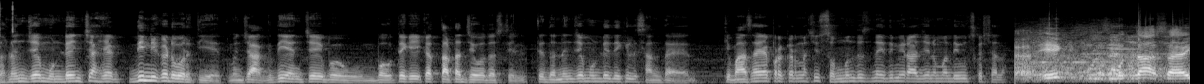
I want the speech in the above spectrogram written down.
धनंजय मुंडेंच्या हे अगदी निकटवर्ती आहेत म्हणजे अगदी यांचे बहुतेक एकाच ताटात जेवत असतील ते धनंजय मुंडे देखील सांगतायत की माझा या प्रकरणाशी संबंधच नाही तर मी राजीनामा देऊच कशाला? एक मुद्दा असा आहे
